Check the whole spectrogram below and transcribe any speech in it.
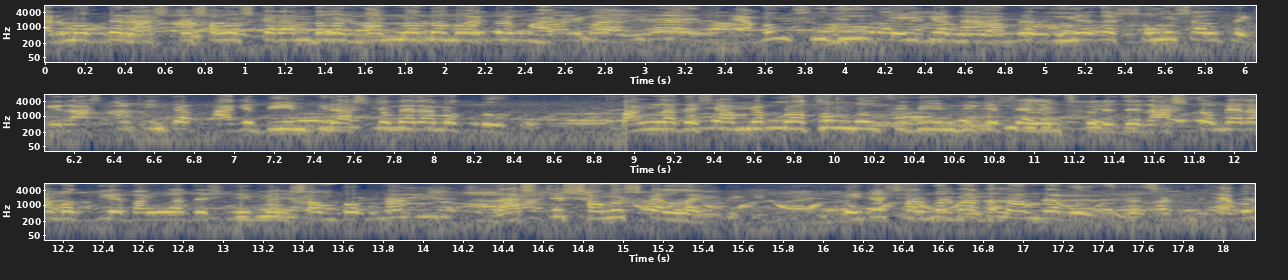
এর মধ্যে রাষ্ট্র সংস্কার আন্দোলন অন্যতম একটা পার্টি। এবং শুধু এইটা না আমরা দুই হাজার ষোলো সাল থেকে রাষ্ট্র চিন্তা আগে বিএনপি রাষ্ট্র মেরামত বলতো বাংলাদেশে আমরা প্রথম বলছি বিএনপিকে চ্যালেঞ্জ করে যে রাষ্ট্র মেরামত দিয়ে বাংলাদেশ নির্মাণ সম্ভব না, রাষ্ট্রের সংস্কার লাগবে। এটা সর্বপ্রথম আমরা বলছি। এবং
